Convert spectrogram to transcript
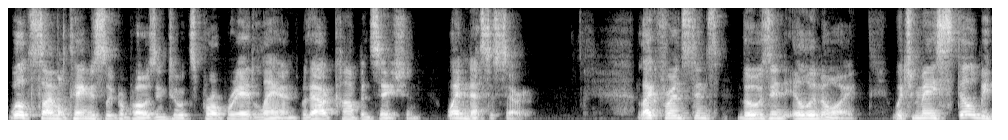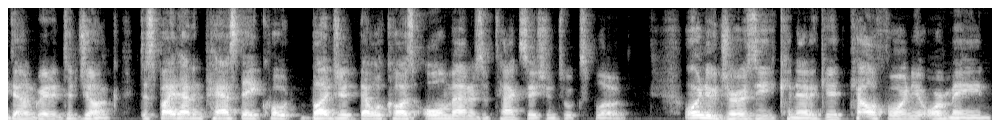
whilst simultaneously proposing to expropriate land without compensation when necessary. Like, for instance, those in Illinois, which may still be downgraded to junk despite having passed a quote budget that will cause all manners of taxation to explode. Or New Jersey, Connecticut, California, or Maine,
